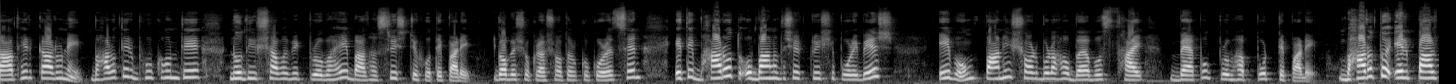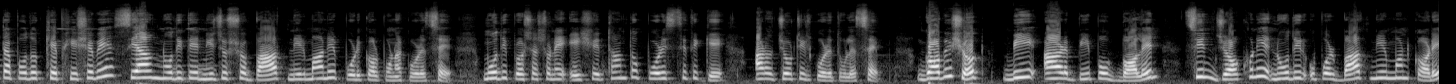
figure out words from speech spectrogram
বাঁধের কারণে ভারতের ভূখণ্ডে নদীর স্বাভাবিক প্রবাহে বাধা সৃষ্টি হতে পারে। গবেষকরা সতর্ক করেছেন, এতে ভারত ও বাংলাদেশের কৃষি পরিবেশ এবং পানি সরবরাহ ব্যবস্থায় ব্যাপক প্রভাব পড়তে পারে। ভারতও এর পাল্টা পদক্ষেপ হিসেবে সিয়াং নদীতে নিজস্ব বাঁধ নির্মাণের পরিকল্পনা করেছে। মোদী প্রশাসনের এই সিদ্ধান্ত পরিস্থিতিকে আরও জটিল করে তুলেছে। গবেষক বি আর বিপক বলেন চীন যখনই নদীর উপর বাঁধ নির্মাণ করে,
